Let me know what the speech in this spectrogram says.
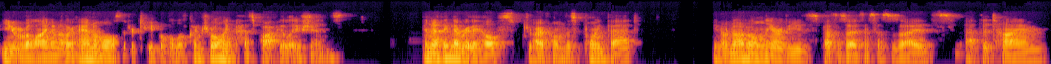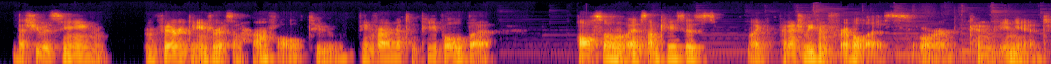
you know, relying on other animals that are capable of controlling pest populations. And I think that really helps drive home this point that you know, not only are these pesticides and pesticides at the time that she was seeing very dangerous and harmful to the environment and people, but also in some cases, like potentially even frivolous or convenient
